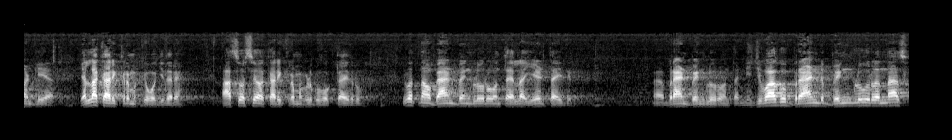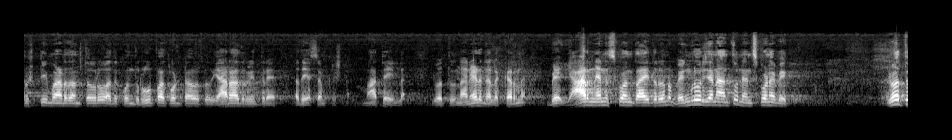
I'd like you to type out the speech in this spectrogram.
ಮಂಡಳಿಯ ಎಲ್ಲ ಕಾರ್ಯಕ್ರಮಕ್ಕೆ ಹೋಗಿದ್ದಾರೆ. ಆಸೋಸ್ಯ ಕಾರ್ಯಕ್ರಮಗಳಿಗೂ ಹೋಗ್ತಾ ಇದ್ರು. ಇವತ್ತು ನಾವು ಬ್ರ್ಯಾಂಡ್ ಬೆಂಗಳೂರು ಅಂತ ಎಲ್ಲ ಹೇಳ್ತಾ ಇದ್ದೀವಿ. ಬ್ರ್ಯಾಂಡ್ ಬೆಂಗಳೂರು ಅಂತ. ನಿಜವಾಗೂ ಬ್ರ್ಯಾಂಡ್ ಬೆಂಗಳೂರನ್ನು ಸೃಷ್ಟಿ ಮಾಡಿದಂಥವ್ರು ಅದಕ್ಕೊಂದು ರೂಪ ಕೊಟ್ಟವ್ರು ಯಾರಾದರೂ ಇದ್ದರೆ ಅದು ಎಸ್ ಎಂ ಕೃಷ್ಣ. ಮಾತೇ ಇಲ್ಲ. ಇವತ್ತು ನಾನು ಹೇಳ್ದಲ್ಲ ಕರ್ನ, ಬೆ, ಯಾರು ನೆನೆಸ್ಕೊಂತ ಇದ್ರು ಬೆಂಗಳೂರು ಜನ ಅಂತೂ ನೆನೆಸ್ಕೊಳೇಬೇಕು ಇವತ್ತು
